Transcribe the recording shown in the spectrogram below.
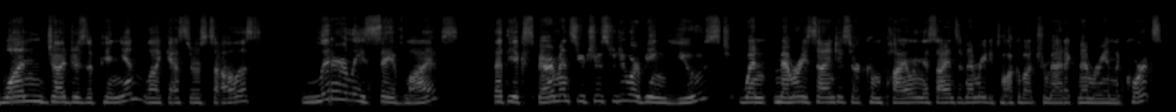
one judge's opinion, like Esther Salas, literally save lives. That the experiments you choose to do are being used when memory scientists are compiling the science of memory to talk about traumatic memory in the courts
